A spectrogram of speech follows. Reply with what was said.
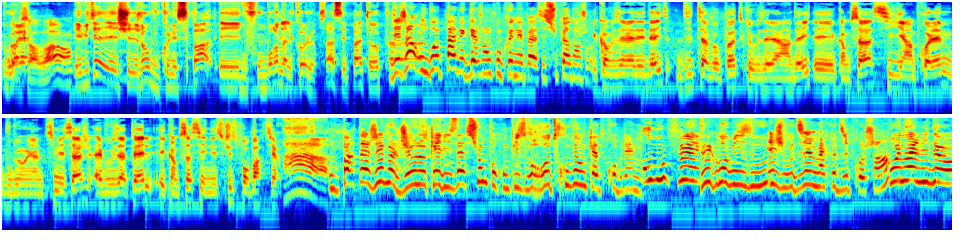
Bah, Ouais. ça va. Hein. Évitez d'aller chez des gens que vous connaissez pas et vous font boire de l'alcool. Ça, c'est pas top. Déjà, on boit pas avec des gens qu'on connaît pas, c'est super dangereux. Et quand vous allez à des dates, dites à vos potes que vous allez à un date et comme ça, s'il y a un problème, vous lui envoyez un petit message, elle vous appelle et comme ça, c'est une excuse pour partir. Ah Ou partagez votre géolocalisation pour qu'on puisse vous retrouver en cas de problème. On vous fait des gros bisous et je vous dis à mercredi prochain pour une nouvelle vidéo.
